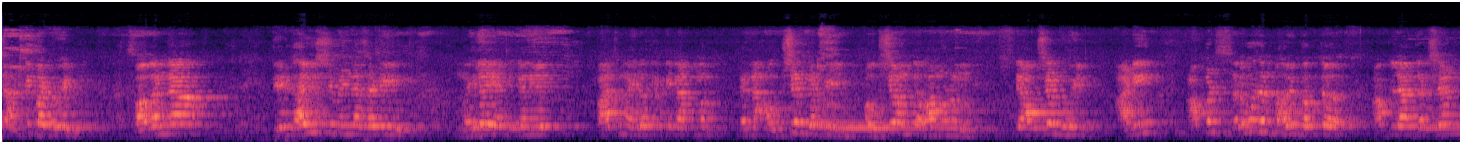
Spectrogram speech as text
शांतीपाठ होईल. बाबांना दीर्घायुष्य मिळण्यासाठी महिला या ठिकाणी पाच महिला प्रतिकात्मक त्यांना औषध करतील. औषध व्हा म्हणून ते औषध होईल. आणि आपण सर्वजण भाविक भक्त आपल्या दर्शन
